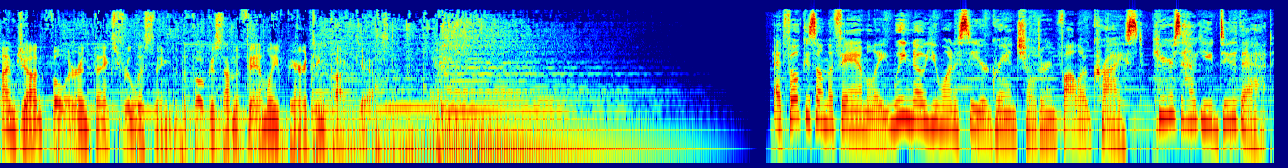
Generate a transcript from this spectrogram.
I'm John Fuller, and thanks for listening to the Focus on the Family Parenting Podcast. At Focus on the Family, we know you want to see your grandchildren follow Christ. Here's how you do that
